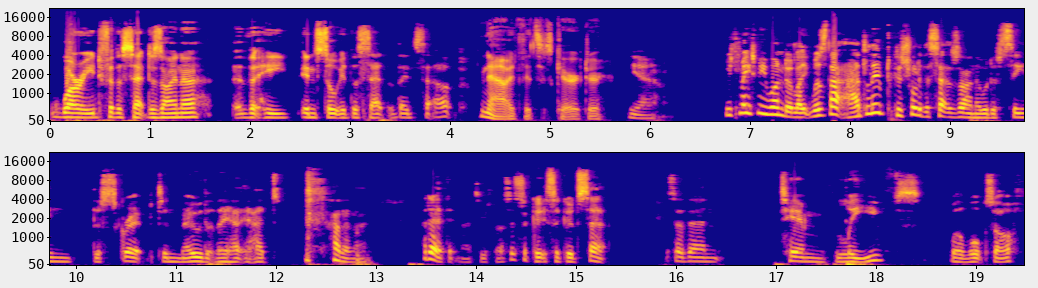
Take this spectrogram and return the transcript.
worried for the set designer uh, that he insulted the set that they'd set up. now it fits his character. Yeah. Which makes me wonder, like, was that ad libbed? Because surely the set designer would have seen the script and know that they had. had I don't know. I don't think they're too fast. It's a good. It's a good set. So then, Tim leaves. Well, walks off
